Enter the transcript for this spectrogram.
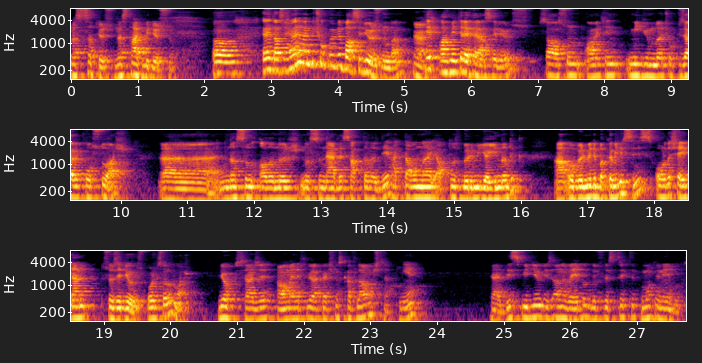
Nasıl satıyorsun? Nasıl takip ediyorsun? Aa, evet aslında hemen hemen birçok bölümde bahsediyoruz bundan. Evet. Hep Ahmet'e referans veriyoruz. Sağ olsun Ahmet'in Medium'da çok güzel bir postu var. Ee, nasıl alınır, nasıl nerede saklanır diye. Hatta onunla yaptığımız bölümü yayınladık. Aa, o bölüme de bakabilirsiniz. Orada şeyden söz ediyoruz. Orada bir sorun var? Yok sadece Almanya'daki bir arkadaşımız katılamamış da. Niye? Yani this video is unavailable with restricted mode enabled.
